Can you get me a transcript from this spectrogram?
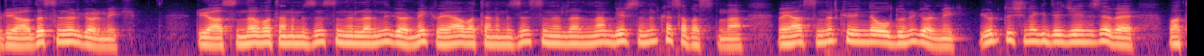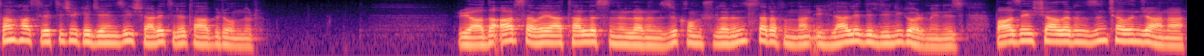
Rüyada sınır görmek. Rüyasında vatanımızın sınırlarını görmek veya vatanımızın sınırlarından bir sınır kasabasında veya sınır köyünde olduğunu görmek, yurt dışına gideceğinize ve vatan hasreti çekeceğinizi işaret ile tabir olunur. Rüyada arsa veya tarla sınırlarınızı komşularınız tarafından ihlal edildiğini görmeniz, bazı eşyalarınızın çalınacağına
